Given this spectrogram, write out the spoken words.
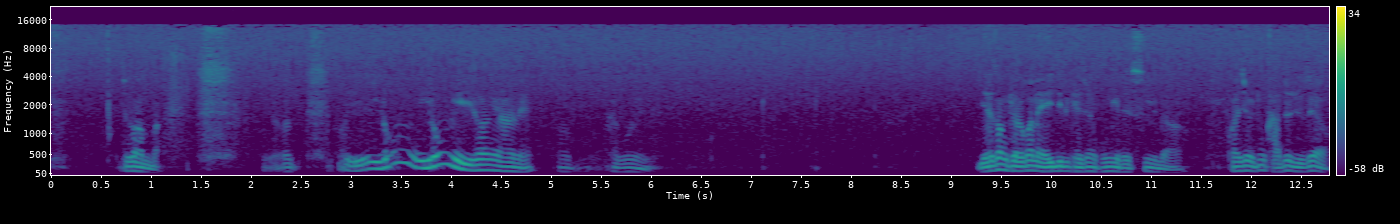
죄송합니다. 어, 이런, 이런 게 이상해 하네. 어, 잘 모르겠네. 예선 결과는 ADB 계정에 공개됐습니다. 관심을 좀 가져주세요.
